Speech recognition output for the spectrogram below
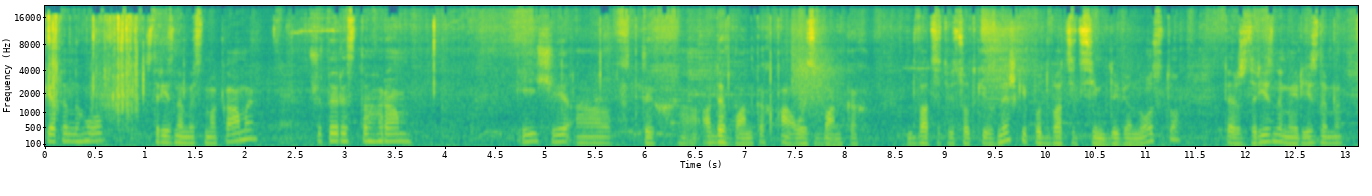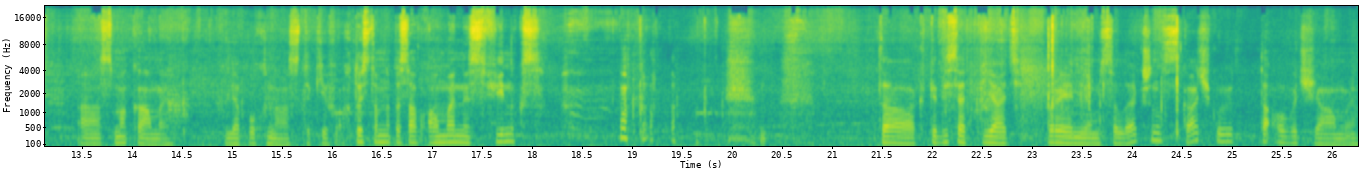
п'ятингов з різними смаками 400 грам. І ще а, в тих, а, де в банках? А, ось в банках. 20% знижки по 27,90. Теж з різними різними а, смаками для пухнастиків. А хтось там написав, а у мене сфінкс. Так, 55 преміум селекшн з качкою та овочами.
